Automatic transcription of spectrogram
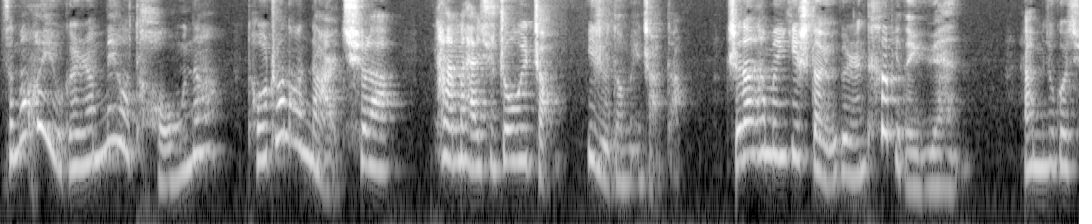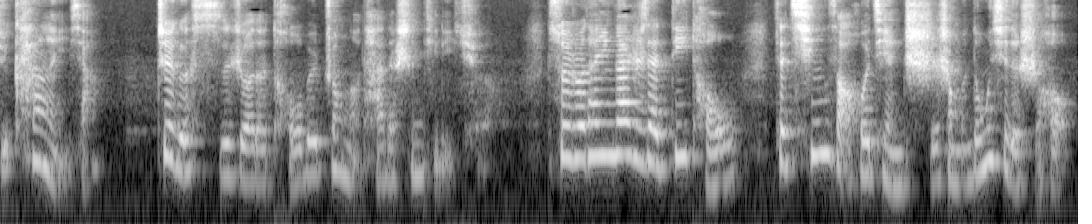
怎么会有个人没有头呢？头撞到哪儿去了？他们还去周围找，一直都没找到。直到他们意识到有一个人特别的冤，然后他们就过去看了一下，这个死者的头被撞到他的身体里去了。所以说他应该是在低头在清扫或捡拾什么东西的时候，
